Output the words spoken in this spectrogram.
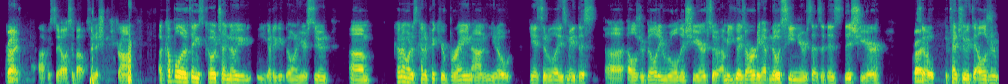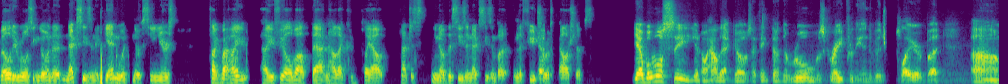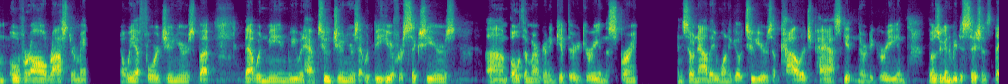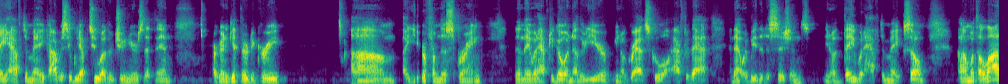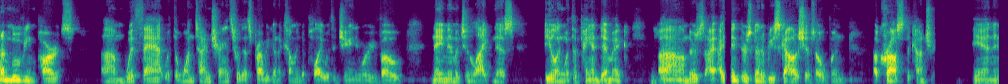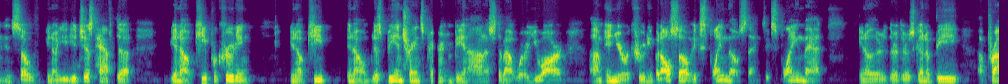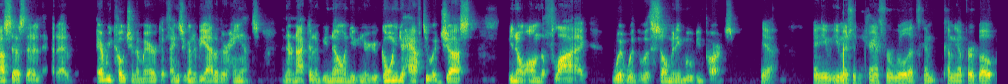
right, obviously, also about finishing strong. A couple other things, Coach. I know you you got to get going here soon. Um, kind of want to kind of pick your brain on, you know, the NCAA's made this uh, eligibility rule this year. So, I mean, you guys already have no seniors as it is this year. Right. So potentially with the eligibility rules, you can go into next season again with no seniors. Talk about how you how you feel about that and how that could play out, not just you know this season, next season, but in the future yeah. with scholarships. Yeah, well we'll see. You know how that goes. I think that the rule was great for the individual player, but um, overall roster man, you know, we have four juniors, but that would mean we would have two juniors that would be here for six years. Um, both of them are going to get their degree in the spring. And so now they want to go two years of college past getting their degree. And those are going to be decisions they have to make. Obviously, we have two other juniors that then are going to get their degree um, a year from this spring. Then they would have to go another year, you know, grad school after that. And that would be the decisions, you know, they would have to make. So, um, with a lot of moving parts, um, with that, with the one time transfer that's probably going to come into play with the January vote, name, image, and likeness, dealing with a pandemic. Um, there's, I, I, think there's going to be scholarships open across the country, and and, and so you know you, you just have to, you know, keep recruiting, you know, keep you know just being transparent and being honest about where you are um, in your recruiting, but also explain those things. Explain that you know there, there there's going to be a process that at, at every coach in America, things are going to be out of their hands and they're not going to be known. You, you're going to have to adjust, you know, on the fly with, with, with so many moving parts. Yeah. And you, you mentioned the transfer rule that's com- coming up for a vote.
